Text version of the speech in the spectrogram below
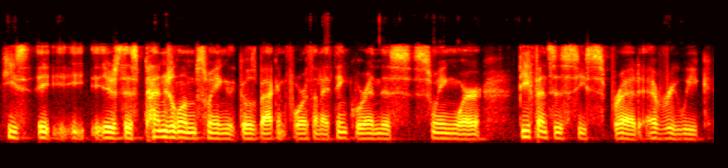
he's he, he, there's this pendulum swing that goes back and forth, and I think we're in this swing where defenses see spread every week,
